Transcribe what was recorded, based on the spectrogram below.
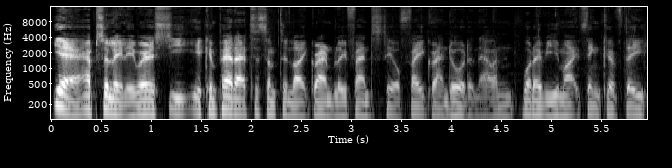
Yeah, absolutely. Whereas you, you compare that to something like Granblue Fantasy or Fate Grand Order now, and whatever you might think of the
